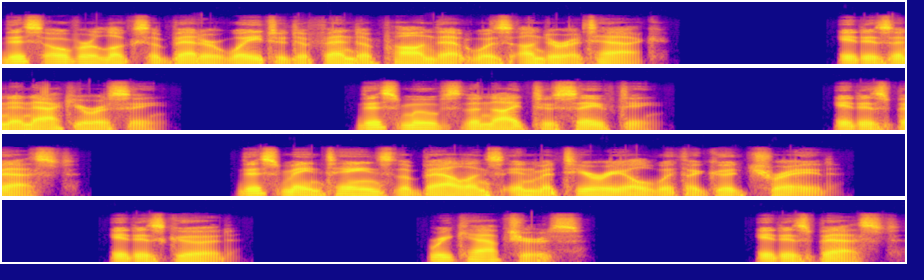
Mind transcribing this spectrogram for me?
This overlooks a better way to defend a pawn that was under attack. It is an inaccuracy. This moves the knight to safety. It is best. This maintains the balance in material with a good trade. It is good. Recaptures. It is best.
